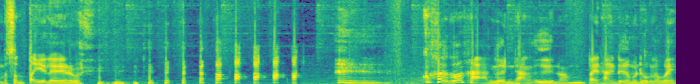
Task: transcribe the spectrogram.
ำส้นตีนเลยนะเว้ย ก็ต้องหาเงินทางอื่นอะมันไปทางเดิมมันถูกแล้วเว้ย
